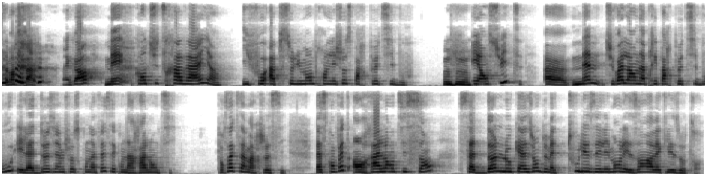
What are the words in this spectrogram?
Ça marche pas, d'accord? Mais quand tu travailles, il faut absolument prendre les choses par petits bouts. Mhm. Et ensuite, euh, même, tu vois, là, on a pris par petits bouts. Et la deuxième chose qu'on a fait, c'est qu'on a ralenti. C'est pour ça que ça marche aussi. Parce qu'en fait, en ralentissant, ça te donne l'occasion de mettre tous les éléments les uns avec les autres.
